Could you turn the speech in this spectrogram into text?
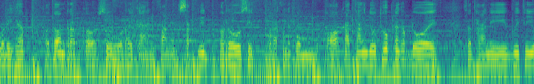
วัสดีครับ ขอต้อนรับเข้าสู่รายการฟังสักนิดรู้สิทธิ์ประกันคมออกอากาศทาง YouTube นะครับ โดยสถานีวิทยุ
